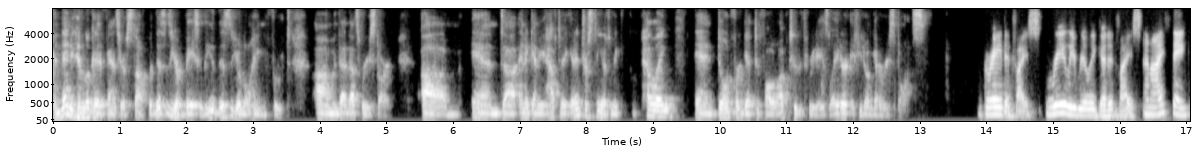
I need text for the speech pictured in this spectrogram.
and then you can look at fancier stuff. But this is your basically this is your low hanging fruit, um, and that, that's where you start. Um, and uh, and again, you have to make it interesting. You have to make it compelling, and don't forget to follow up two to three days later if you don't get a response. Great advice, really, really good advice. And I think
